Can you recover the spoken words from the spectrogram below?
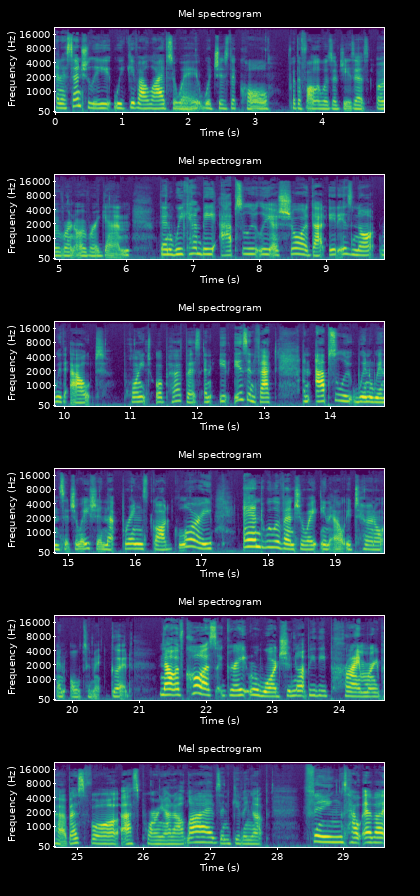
and essentially we give our lives away, which is the call for the followers of Jesus over and over again, then we can be absolutely assured that it is not without point or purpose. And it is, in fact, an absolute win win situation that brings God glory and will eventuate in our eternal and ultimate good. Now, of course, great reward should not be the primary purpose for us pouring out our lives and giving up things. However,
